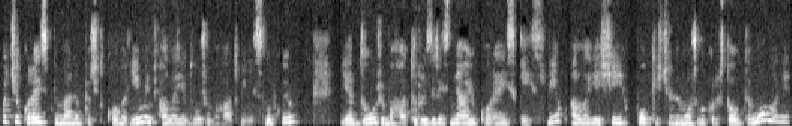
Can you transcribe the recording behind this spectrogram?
Хоч і корейський в мене початковий рівень, але я дуже багато її слухаю. Я дуже багато розрізняю корейських слів, але я ще їх поки що не можу використовувати в мовленні,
